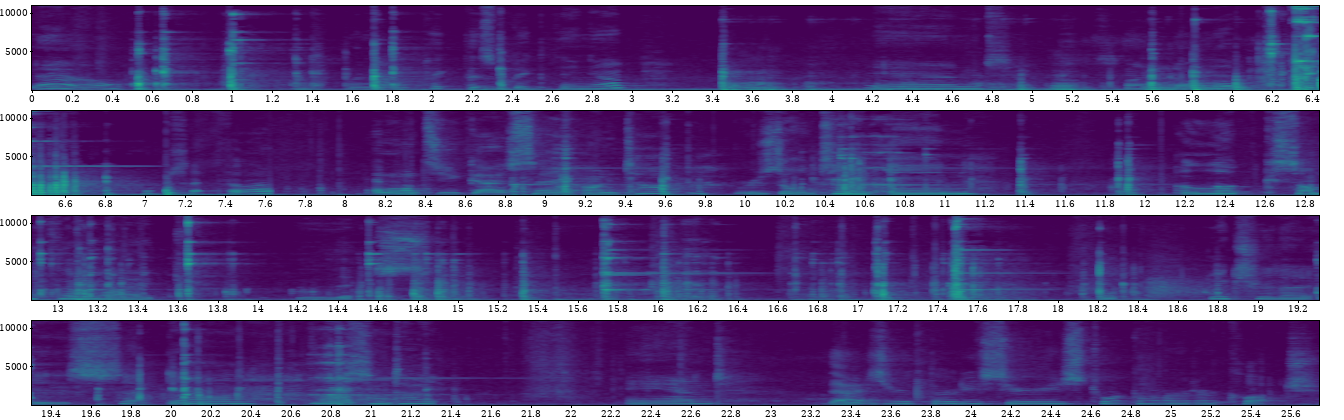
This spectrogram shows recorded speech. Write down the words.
Now, we're going to pick this big thing up and line it all up. Oops, that fell out. And once you guys set it on top, resulting in a look something like this. Make sure that it is set down nice and tight. And that is your 30 series torque converter clutch.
